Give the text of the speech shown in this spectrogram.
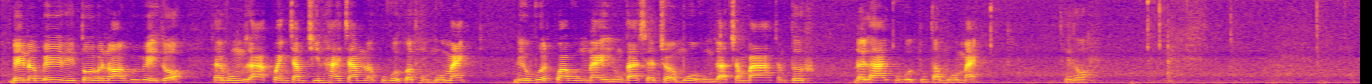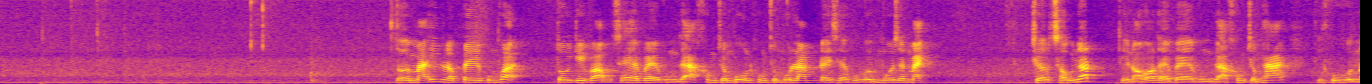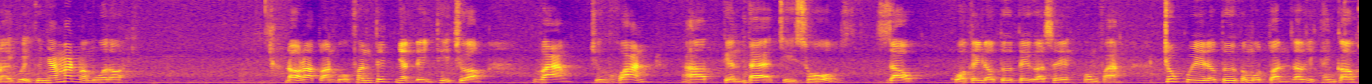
BNB thì tôi vẫn nói quý vị rồi. Cái vùng giá quanh 190 200 là khu vực có thể mua mạnh. Nếu vượt qua vùng này, chúng ta sẽ chờ mua vùng giá 130 140 đây là hai khu vực chúng ta mua mạnh. Thế thôi. Đối mã XRP cũng vậy. Tôi kỳ vọng sẽ về vùng giá 0.4 0.45 đây sẽ khu vực mua rất mạnh. Trường xấu nhất thì nó có thể về vùng giá 0.2 thì khu vực này quý vị cứ nhắm mắt mà mua thôi. Đó là toàn bộ phân tích nhận định thị trường vàng chứng khoán à, tiền tệ chỉ số dầu của kênh đầu tư TGC Hùng Phạm. Chúc quý đầu tư có một tuần giao dịch thành công.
